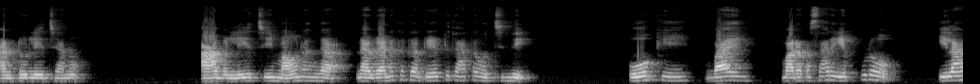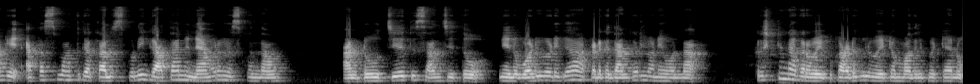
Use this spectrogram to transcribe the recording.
అంటూ లేచాను. ఆమె లేచి మౌనంగా నా వెనకగా గేటు దాకా వచ్చింది. Okay bye. మరొకసారి ఎప్పుడో ఇలాగే అకస్మాత్తుగా కలుసుకుని గతాన్ని నెమరు వేసుకుందాం అంటూ చేతి సంచితో నేను వడివడిగా అక్కడికి దగ్గరలోనే ఉన్న కృష్ణనగర్ వైపుకు అడుగులు వేయటం మొదలుపెట్టాను.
